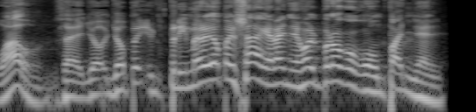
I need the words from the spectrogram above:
wow. O sea, yo, yo pri- primero yo pensaba que era Ñejo el Broco con un pañal.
